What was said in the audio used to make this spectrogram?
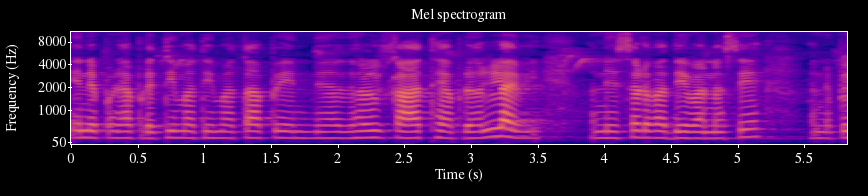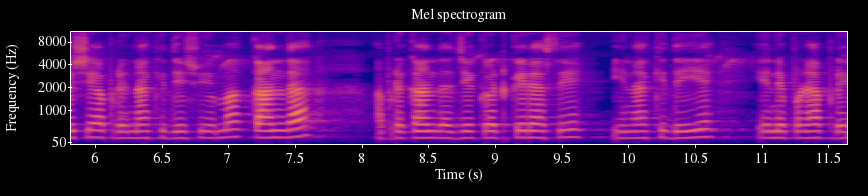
એને પણ આપણે ધીમા ધીમા તાપે હલકા હાથે આપણે હલાવી અને સડવા દેવાના છે. અને પછી આપણે નાખી દઈશું એમાં કાંદા. આપણે કાંદા જે કટ કર્યા છે એ નાખી દઈએ. એને પણ આપણે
